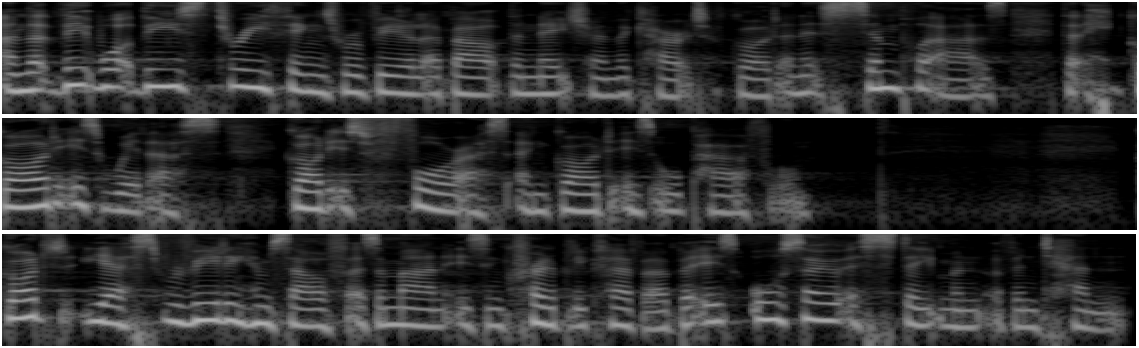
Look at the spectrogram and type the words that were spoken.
And that the, what these three things reveal about the nature and the character of God. And it's simple as that God is with us, God is for us, and God is all powerful. God, yes, revealing himself as a man is incredibly clever, but it's also a statement of intent.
